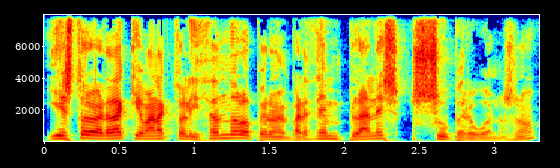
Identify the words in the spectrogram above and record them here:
Y esto la verdad que van actualizándolo, pero me parecen planes súper buenos, ¿no?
